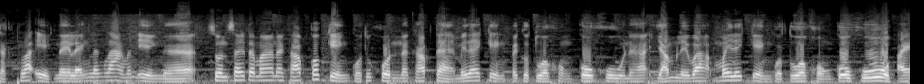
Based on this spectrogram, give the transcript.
จากพระเอกในแรงล่างๆนั่นเองนะฮะส่วนไซตามะนะครับก็เก่งกว่าทุกคนนะครับแต่ไม่ได้เก่งไปกว่าตัวของโกคูนะฮะย้ำเลยว่าไม่ได้เก่งกว่าตัวของโกคูแต่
